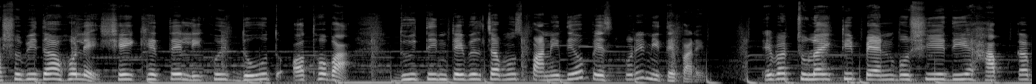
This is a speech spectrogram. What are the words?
অসুবিধা হলে সেই ক্ষেত্রে লিকুইড দুধ অথবা দুই তিন টেবিল চামচ পানি দিয়েও পেস্ট করে নিতে পারেন। এবার চুলায় একটি প্যান বসিয়ে দিয়ে হাফ কাপ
